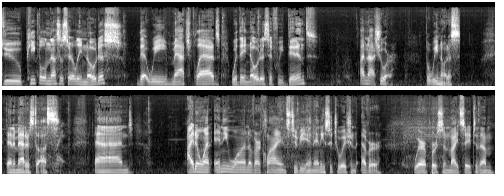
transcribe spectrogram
do people necessarily notice that we match plaids? Would they notice if we didn't? I'm not sure, but we notice, and it matters to us. Right. And I don't want any one of our clients to be in any situation ever where a person might say to them,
